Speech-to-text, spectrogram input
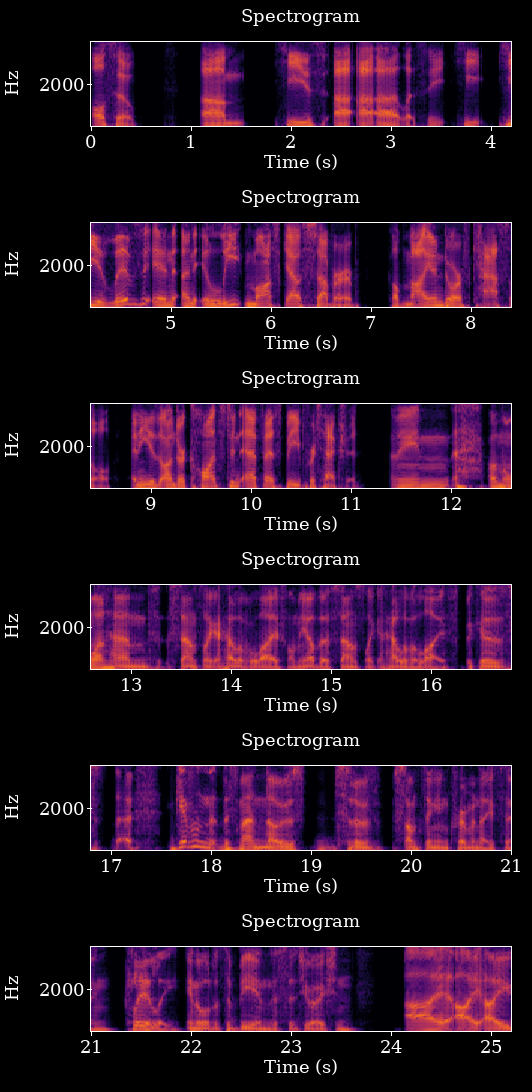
also, um, he's uh, uh, uh let's see, he he lives in an elite Moscow suburb called Meyendorff Castle, and he is under constant FSB protection. I mean, on the one hand, sounds like a hell of a life. On the other, sounds like a hell of a life. Because uh, given that this man knows sort of something incriminating clearly in order to be in this situation, I, I, I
